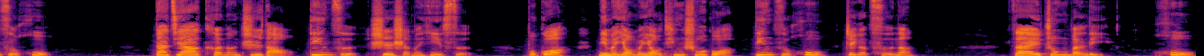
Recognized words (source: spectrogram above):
子户。大家可能知道“钉子”是什么意思，不过你们有没有听说过“钉子户”这个词呢？在中文里，“户”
